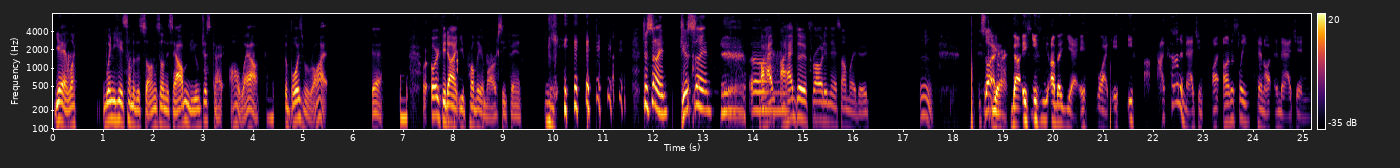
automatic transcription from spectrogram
yeah like when you hear some of the songs on this album you'll just go oh wow the boys were right. Yeah. Or, or if you don't you're probably a morrissey fan. Just saying just saying. I had i had to throw it in there somewhere dude. Mm. so yeah. No, if if you, I mean, yeah, if like if if I can't imagine, I honestly cannot imagine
